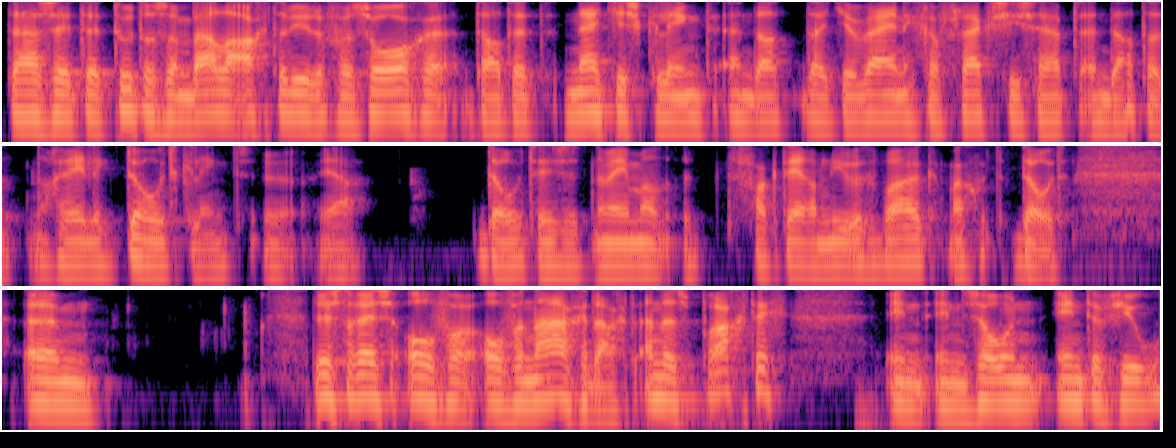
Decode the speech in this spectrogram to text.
Daar zitten toeters en bellen achter die ervoor zorgen dat het netjes klinkt en dat, dat je weinig reflecties hebt en dat het nog redelijk dood klinkt. Ja, dood is het nou eenmaal het vakterm die we gebruiken, maar goed, dood. Um, dus er is over, over nagedacht en dat is prachtig in, in zo'n interview.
